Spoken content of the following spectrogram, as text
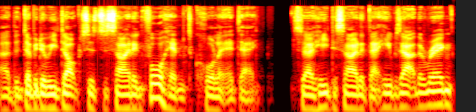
uh, the WWE doctors deciding for him to call it a day. So he decided that he was out of the ring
